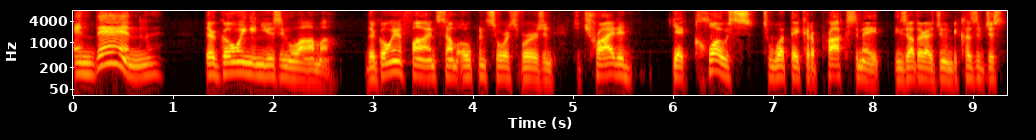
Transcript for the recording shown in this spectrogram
and then they're going and using Llama. They're going to find some open source version to try to get close to what they could approximate these other guys doing because of just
